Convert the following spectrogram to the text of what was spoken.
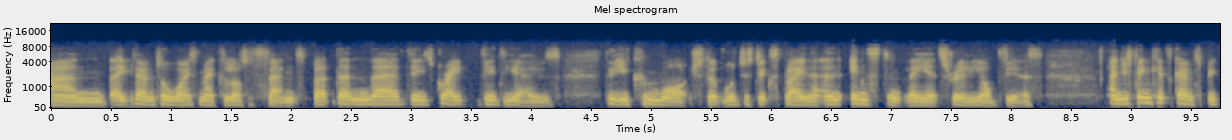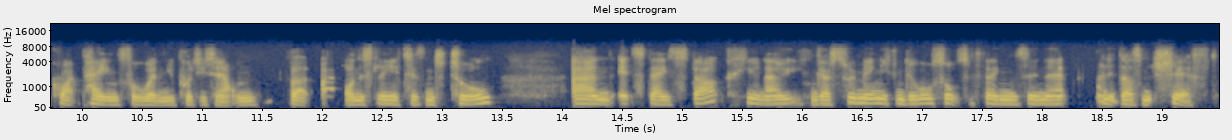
and they don't always make a lot of sense, but then there are these great videos that you can watch that will just explain it, and instantly it's really obvious. And you think it's going to be quite painful when you put it on, but honestly, it isn't at all. And it stays stuck. You know, you can go swimming, you can do all sorts of things in it, and it doesn't shift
